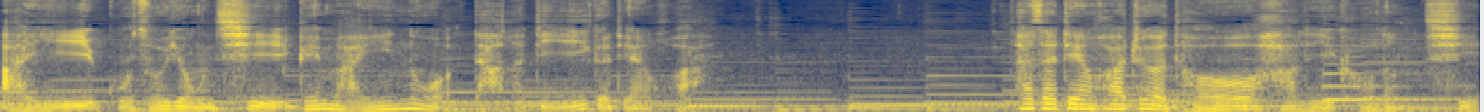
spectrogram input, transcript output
阿义鼓足勇气给马一诺打了第一个电话。他在电话这头哈了一口冷气，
